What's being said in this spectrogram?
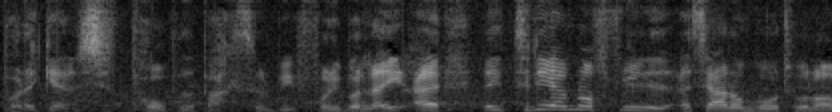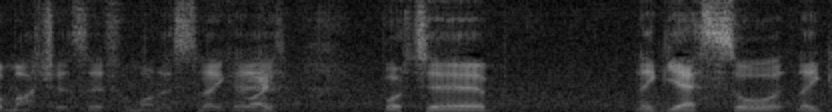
but again, it's just Pope at the back. It's going to be funny. But like, uh, like today, I'm not really. I say I don't go to a lot of matches if I'm honest. Like, right. uh, but uh, like yes, so like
